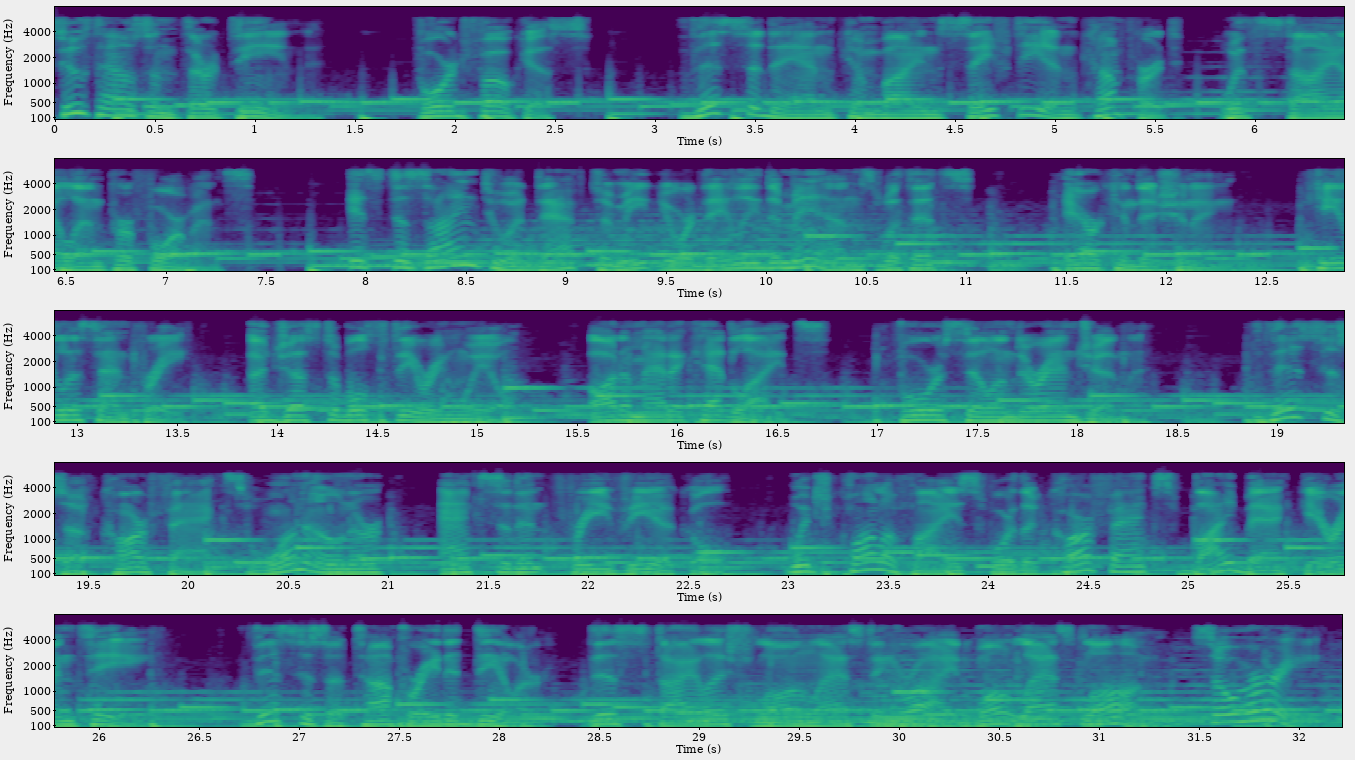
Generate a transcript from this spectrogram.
2013 Ford Focus. This sedan combines safety and comfort with style and performance. It's designed to adapt to meet your daily demands with its air conditioning, keyless entry, adjustable steering wheel, automatic headlights, four-cylinder engine. This is a Carfax one-owner, accident-free vehicle which qualifies for the Carfax buyback guarantee. This is a top-rated dealer. This stylish, long-lasting ride won't last long, so hurry!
